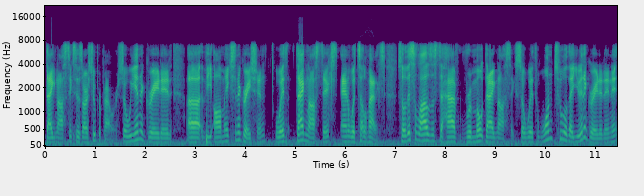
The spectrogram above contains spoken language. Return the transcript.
diagnostics is our superpower. So we integrated uh, the Allmakes integration with diagnostics and with telematics. So this allows us to have remote diagnostics. So with one tool that you integrated in it,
